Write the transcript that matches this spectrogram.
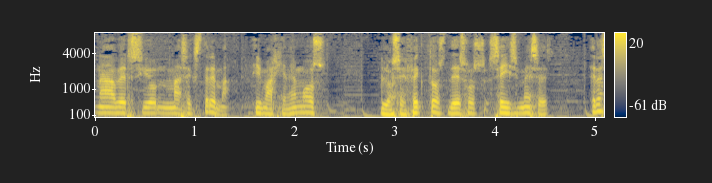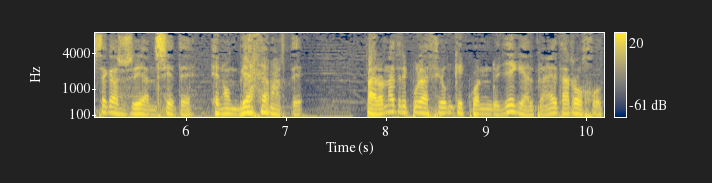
una versión más extrema. Imaginemos los efectos de esos seis meses, en este caso serían siete, en un viaje a Marte, para una tripulación que cuando llegue al planeta rojo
